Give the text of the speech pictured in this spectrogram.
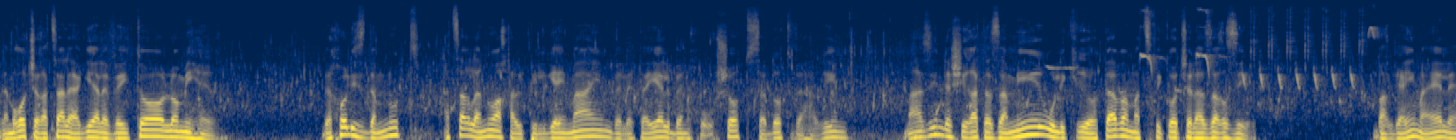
למרות שרצה להגיע לביתו, לא מיהר. בכל הזדמנות עצר לנוח על פלגי מים ולטייל בין חורשות, שדות והרים, מאזין לשירת הזמיר ולקריאותיו המצחיקות של הזרזיר. ברגעים האלה,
